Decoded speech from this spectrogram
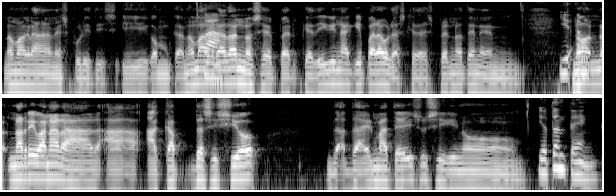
no m'agraden els polítics. I com que no m'agraden, no sé, perquè diguin aquí paraules que després no tenen... No, no, no arriben ara a, a, a cap decisió de- d'ell mateix, o sigui, no... Jo t'entenc,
